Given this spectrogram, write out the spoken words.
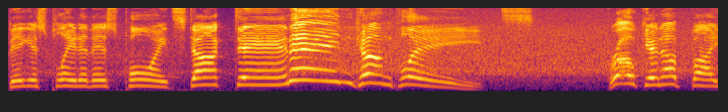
Biggest play to this point, Stockton, incomplete! Broken up by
